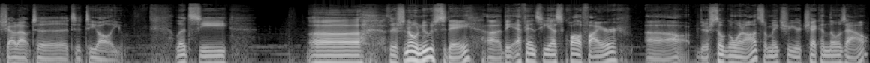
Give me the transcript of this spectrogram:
shout out to to to all of you. Let's see. Uh, there's no news today. Uh, the FNCS qualifier, uh, they're still going on, so make sure you're checking those out.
